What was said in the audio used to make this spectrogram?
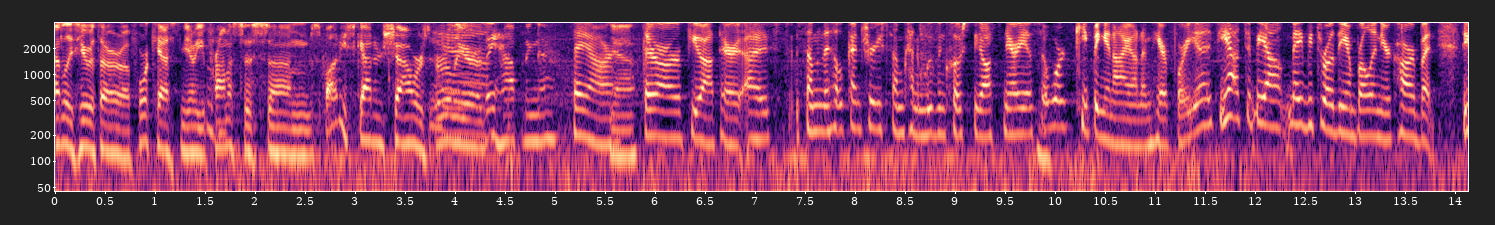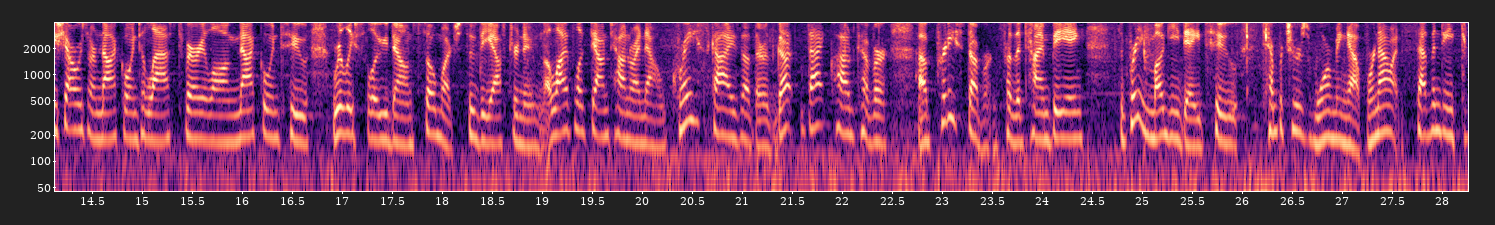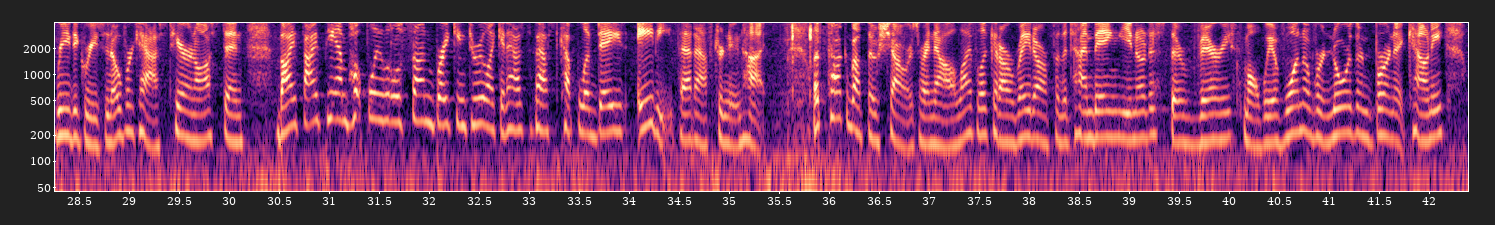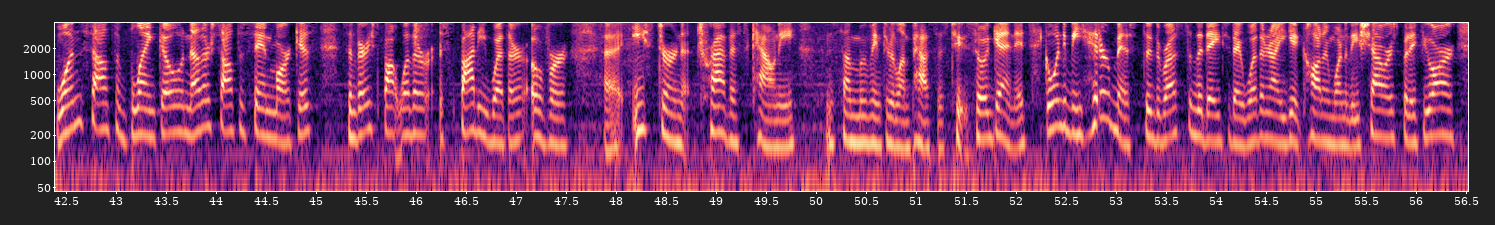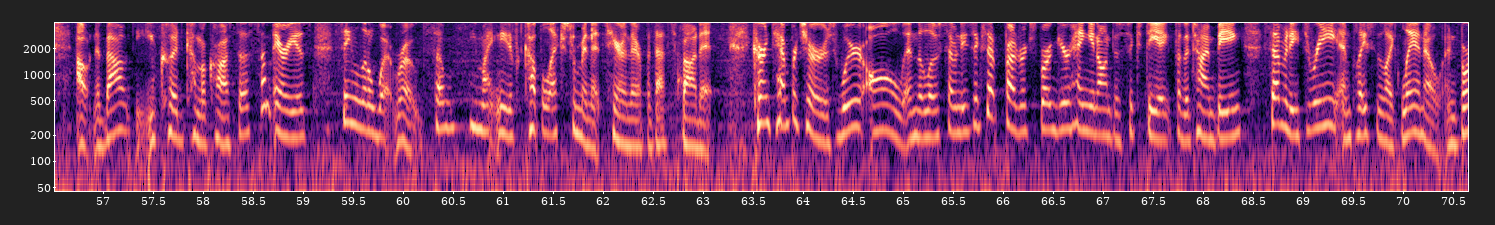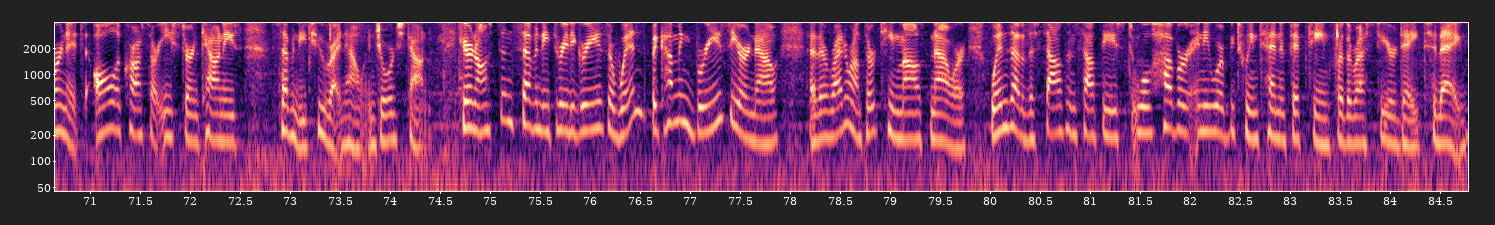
Natalie's here with our uh, forecast. You know, you promised us some spotty scattered showers earlier. Are they happening now? They are. Yeah. There are a few out there. Uh, some in the hill country, some kind of moving close to the Austin area. So we're keeping an eye on them here for you. If you have to be out, maybe throw the umbrella in your car. But these showers are not going to last very long. Not going to really slow you down so much through the afternoon. A live look downtown right now. Gray skies out there. Got that cloud cover uh, pretty stubborn for the time being. It's a pretty muggy day too. Temperatures warming up. We're now at 73 degrees and overcast here in Austin. And by 5 p.m., hopefully a little sun breaking through like it has the past couple of days. 80 that afternoon high. Let's talk about those showers right now. A live look at our radar for the time being. You notice they're very small. We have one over northern Burnet County, one south of Blanco, another south of San Marcos. Some very spot weather, spotty weather over uh, eastern Travis County, and some moving through Lampasas too. So again, it's going to be hit or miss through the rest of the day today, whether or not you get caught in one of these showers. But if you are out and about, you could come across uh, some areas seeing a little wet roads. So you might need a couple extra minutes here and there, but that's about it. Current temperatures, we're all in the low 70s except Fredericksburg. You're hanging on to 68 for the time being. 73 in places like Llano and Burnet, all across our eastern counties. 72 right now in Georgetown. Here in Austin, 73 degrees. Our winds becoming breezier now. Uh, they're right around 13 miles an hour. Winds out of the south and southeast will hover anywhere between 10 and 15 for the rest of your day today.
